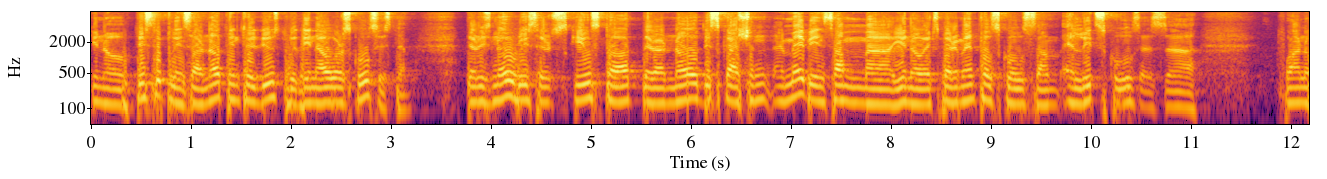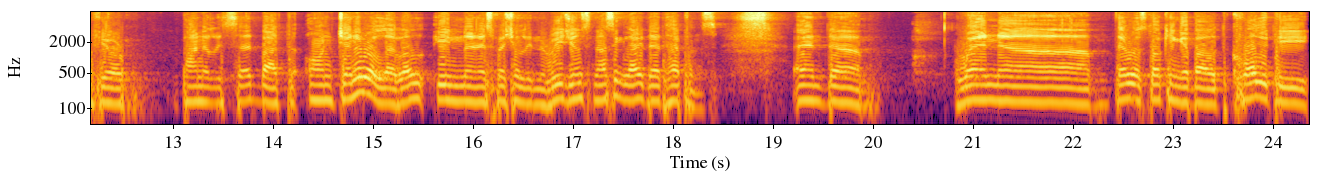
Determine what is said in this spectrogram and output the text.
you know, disciplines are not introduced within our school system. There is no research skills taught. There are no discussion, and maybe in some, uh, you know, experimental schools, some elite schools, as uh, one of your panelists said. But on general level, in uh, especially in the regions, nothing like that happens. And uh, when uh, there was talking about quality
